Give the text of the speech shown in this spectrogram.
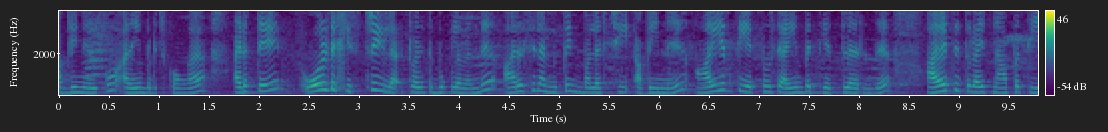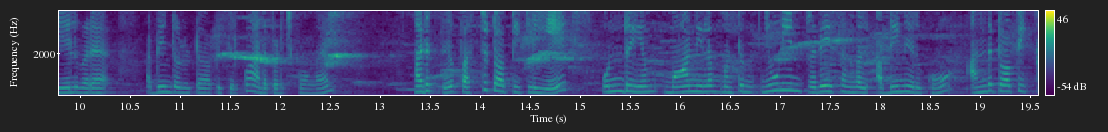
அப்படின்னு இருக்கும். அதையும் படிச்சுக்கோங்க. அடுத்து ஓல்டு ஹிஸ்ட்ரியில் டுவெல்த் புக்கில் வந்து அரசியலமைப்பின் வளர்ச்சி அப்படின்னு ஆயிரத்தி எட்நூற்றி ஐம்பத்தி எட்டில் இருந்து ஆயிரத்தி தொள்ளாயிரத்தி நாற்பத்தி ஏழு வரை அப்படின்ற ஒரு டாபிக் இருக்கும். அதை படிச்சுக்கோங்க. அடுத்து ஃபஸ்ட்டு டாப்பிக்லேயே ஒன்றியம் மாநிலம் மற்றும் யூனியன் பிரதேசங்கள் அப்படின்னு இருக்கும். அந்த டாபிக்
